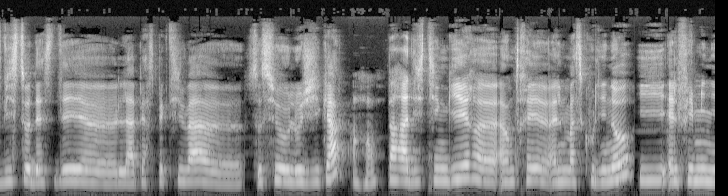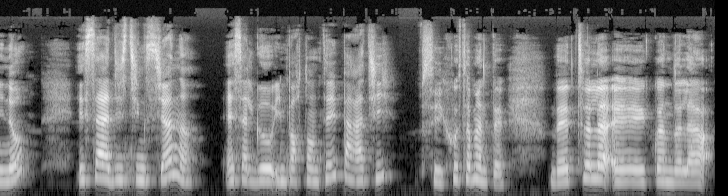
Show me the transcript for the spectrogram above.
visto desde la perspectiva sociológica Ajá. para distinguir entre el masculino y el femenino. Esa distinción es algo importante para ti. Sí, justamente. De hecho, eh, cuando la,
